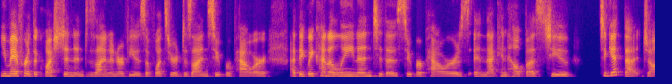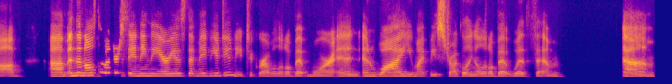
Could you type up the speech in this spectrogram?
you may have heard the question in design interviews of what's your design superpower i think we kind of lean into those superpowers and that can help us to to get that job um, and mm-hmm. then also understanding the areas that maybe you do need to grow a little bit more and and why you might be struggling a little bit with them um,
